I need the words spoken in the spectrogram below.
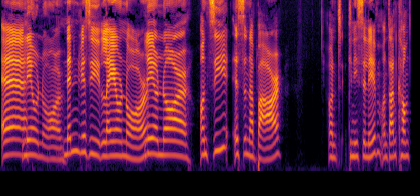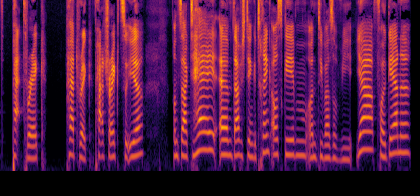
äh, Leonor. nennen wir sie Leonor. Leonor. Und sie ist in der Bar und genießt ihr Leben. Und dann kommt Patrick, Patrick. Patrick zu ihr und sagt, hey, ähm, darf ich dir ein Getränk ausgeben? Und die war so wie, ja, voll gerne.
